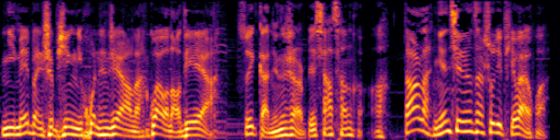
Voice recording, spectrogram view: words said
你没本事拼，你混成这样了，怪我老爹呀！所以感情的事儿别瞎掺和啊！当然了，年轻人再说句题外话，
